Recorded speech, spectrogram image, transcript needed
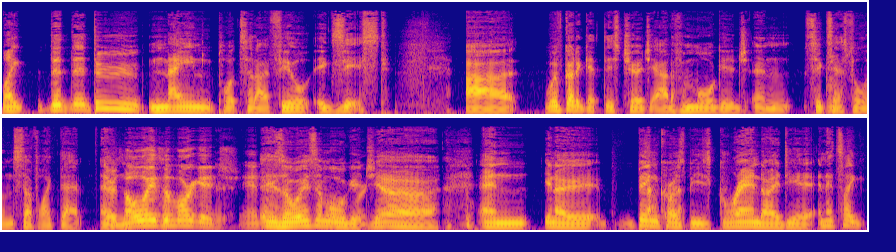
like the the two main plots that I feel exist are we've got to get this church out of a mortgage and hmm. successful and stuff like that. There's always a mortgage. Andrew. there's always a mortgage, yeah. And you know, Bing Crosby's grand idea, and it's like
